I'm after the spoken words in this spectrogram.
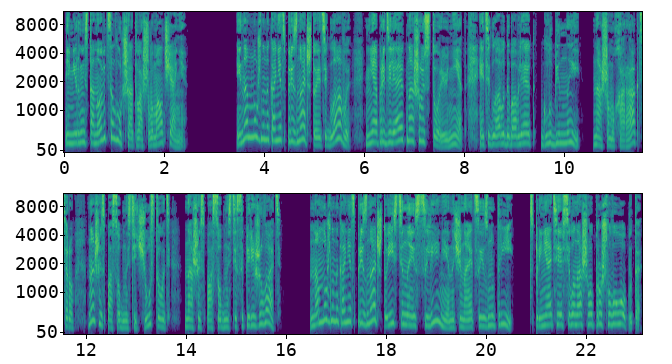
и мир не становится лучше от вашего молчания. И нам нужно, наконец, признать, что эти главы не определяют нашу историю, нет, эти главы добавляют глубины нашему характеру, нашей способности чувствовать, нашей способности сопереживать. Нам нужно, наконец, признать, что истинное исцеление начинается изнутри, с принятия всего нашего прошлого опыта,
